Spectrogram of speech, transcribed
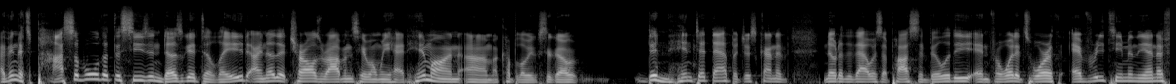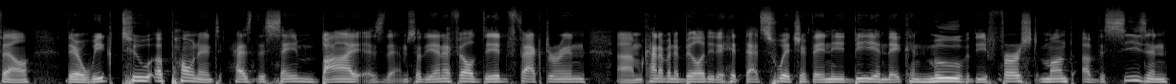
I think it's possible that the season does get delayed. I know that Charles Robinson, when we had him on um, a couple of weeks ago, didn't hint at that, but just kind of noted that that was a possibility. And for what it's worth, every team in the NFL their week two opponent has the same bye as them. So the NFL did factor in um, kind of an ability to hit that switch if they need be, and they can move the first month of the season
